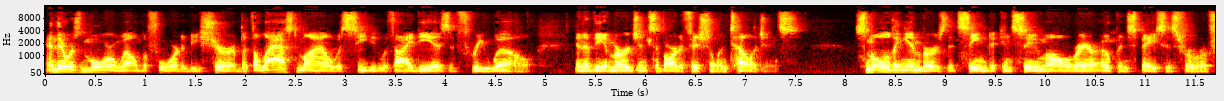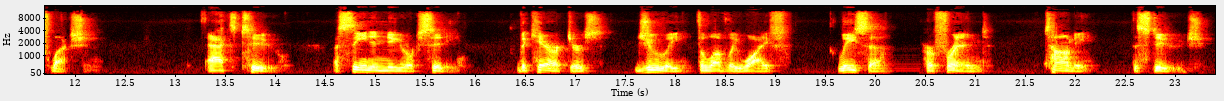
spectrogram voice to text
and there was more well before, to be sure, but the last mile was seeded with ideas of free will and of the emergence of artificial intelligence, smoldering embers that seemed to consume all rare open spaces for reflection. Act two, a scene in New York City. The characters Julie, the lovely wife, Lisa, her friend, Tommy, the stooge.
